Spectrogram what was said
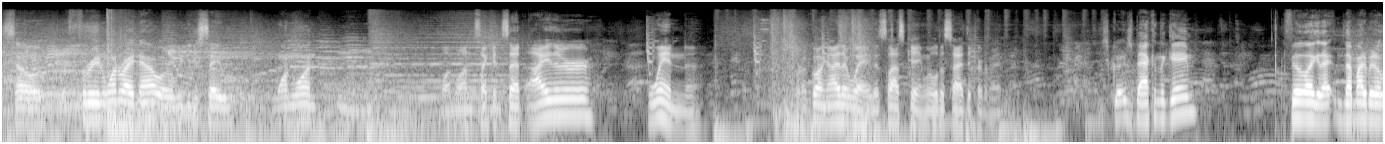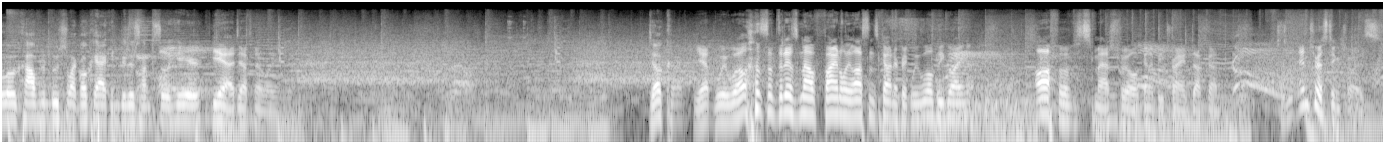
So three and one right now, or we can just say one one. Hmm. 1-1 second set. Either win. We're going either way. This last game will decide the tournament. Square's back in the game. I feel like that, that might have been a little confident boost. Like, okay, I can do this. I'm still here. Yeah, definitely. Duck Hunt. Yep, we will. Since it is now finally Awestin's counter pick, we will be going off of Smashville. Going to be trying Duck Hunt, which is an interesting choice.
